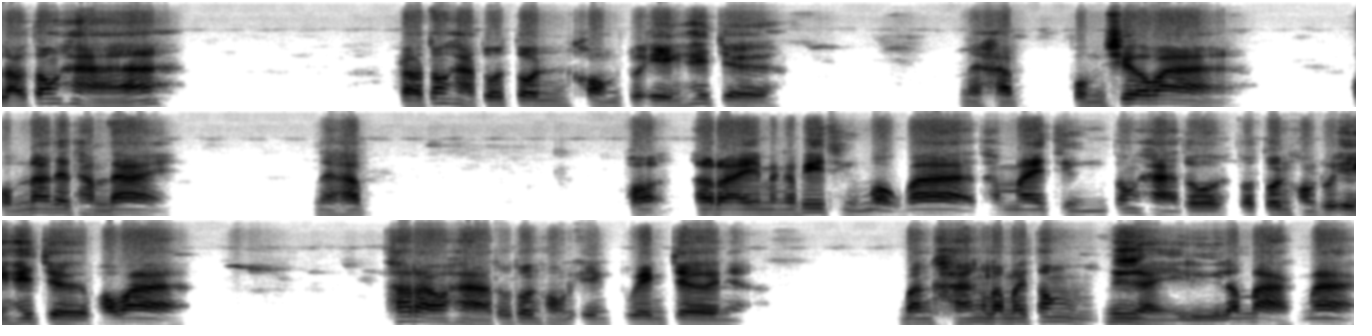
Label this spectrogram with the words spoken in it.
เราต้องหา เราต้องหาตัวตนของตัวเองให้เจอนะครับ ผมเชื่อว่าผมน่าจะทำได้นะครับ เพราะอะไรมันก็พี่ถึงบอกว่าทำไมถึงต้องหาตัวตัวตนของตัวเองให้เจอ เพราะว่าถ้าเราหาตัวตนของตัวเองตัวเองเจอเนี่ย บางครั้งเราไม่ต้องเหนื่อยหรือลำบากมาก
